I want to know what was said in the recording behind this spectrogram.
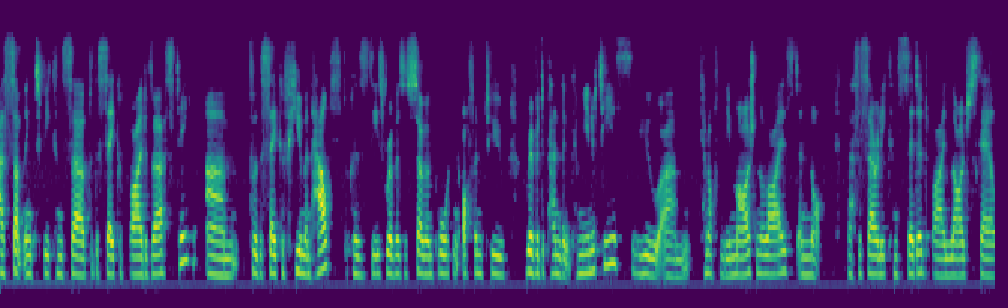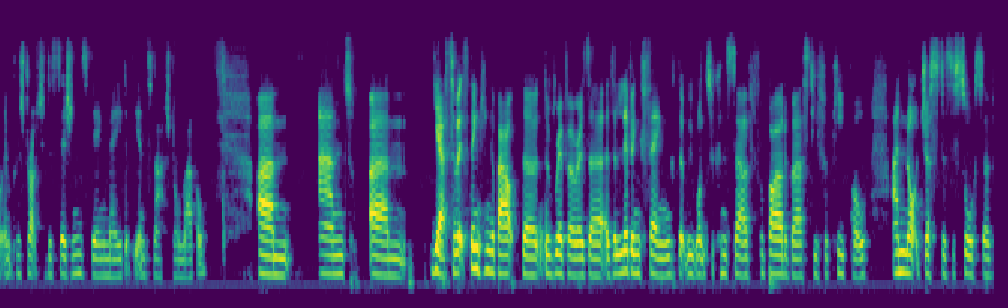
as something to be conserved for the sake of biodiversity, um, for the sake of human health, because these rivers are so important often to river dependent communities who um, can often be marginalized and not necessarily considered by large scale infrastructure decisions being made at the international level. Um, and um, yeah, so it's thinking about the the river as a as a living thing that we want to conserve for biodiversity for people, and not just as a source of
